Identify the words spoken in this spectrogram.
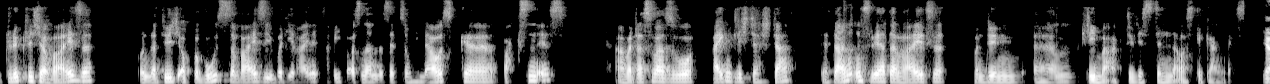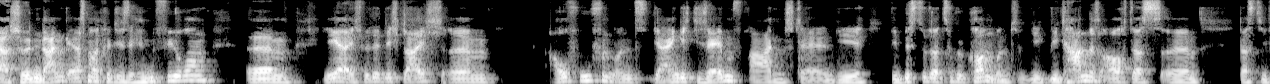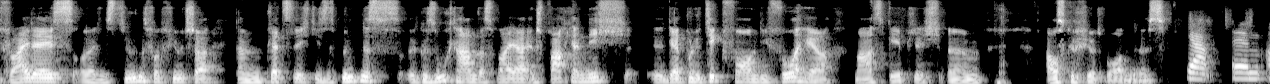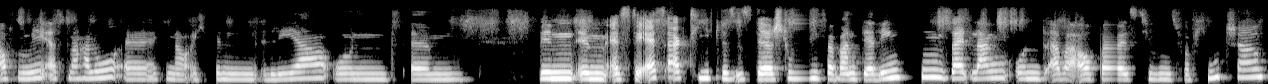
glücklicherweise und natürlich auch bewussterweise über die reine Tarifauseinandersetzung hinausgewachsen ist. Aber das war so eigentlich der Start, der dankenswerterweise von den ähm, Klimaaktivistinnen ausgegangen ist. Ja, schönen Dank erstmal für diese Hinführung. Ähm, Lea, ich würde dich gleich ähm, aufrufen und dir eigentlich dieselben Fragen stellen. Wie, wie bist du dazu gekommen und wie, wie kam das auch, dass, ähm, dass die Fridays oder die Students for Future dann plötzlich dieses Bündnis gesucht haben? Das war ja, entsprach ja nicht äh, der Politikform, die vorher maßgeblich ähm, ausgeführt worden ist. Ja, ähm, auch von mir erstmal Hallo. Äh, genau, ich bin Lea und ähm, bin im SDS aktiv. Das ist der Studienverband der Linken seit langem und aber auch bei Students for Future.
